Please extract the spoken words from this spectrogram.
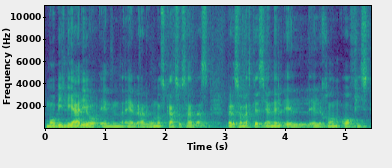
mobiliario en, algunos casos a las personas que hacían el, el home office.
